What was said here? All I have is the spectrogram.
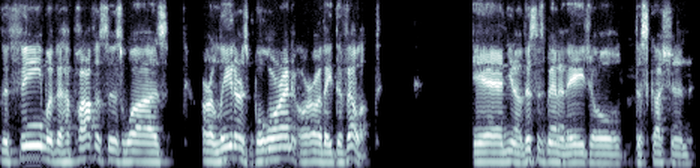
the theme or the hypothesis was: Are leaders born or are they developed? And you know, this has been an age-old discussion,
